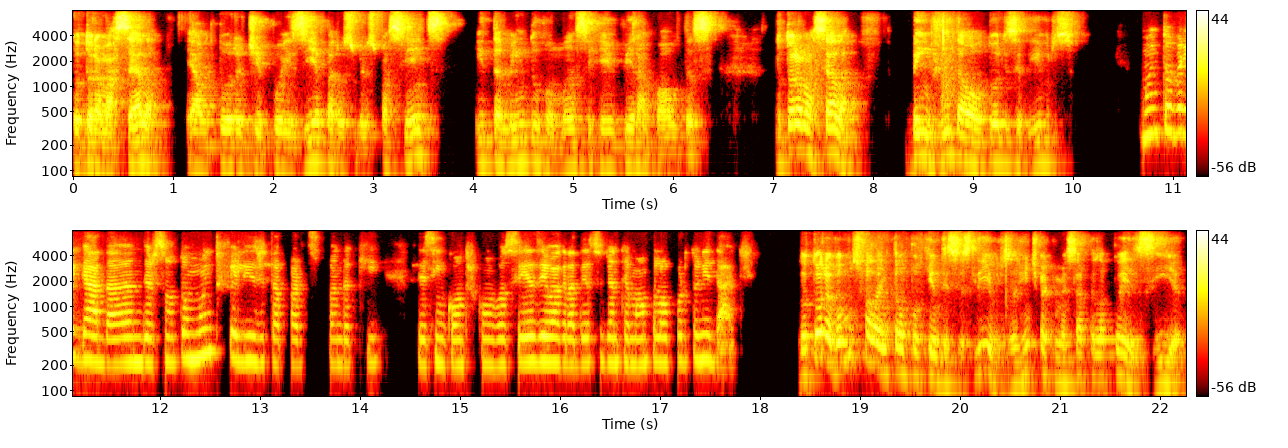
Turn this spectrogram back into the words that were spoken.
Doutora Marcela é autora de Poesia para os Meus Pacientes e também do romance Reviravoltas. Doutora Marcela, bem-vinda ao Autores e Livros. Muito obrigada, Anderson. Estou muito feliz de estar participando aqui desse encontro com vocês e eu agradeço de antemão pela oportunidade. Doutora, vamos falar então um pouquinho desses livros. A gente vai começar pela poesia.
